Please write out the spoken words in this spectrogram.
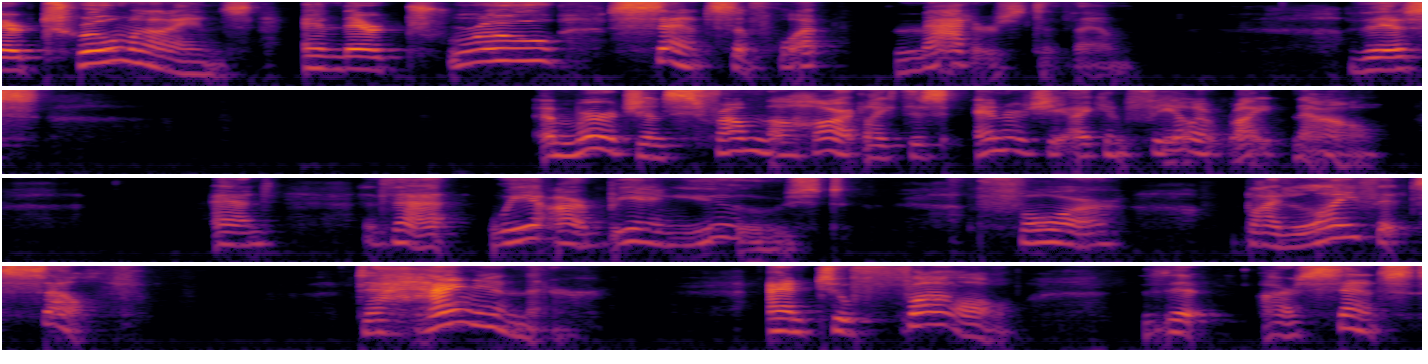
their true minds and their true sense of what matters to them. This emergence from the heart, like this energy, I can feel it right now. And that we are being used for by life itself to hang in there and to follow the, our sense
